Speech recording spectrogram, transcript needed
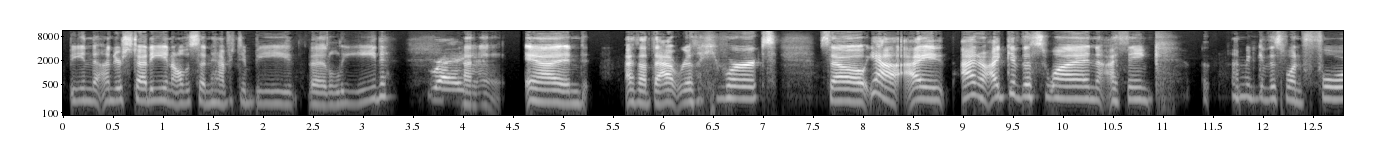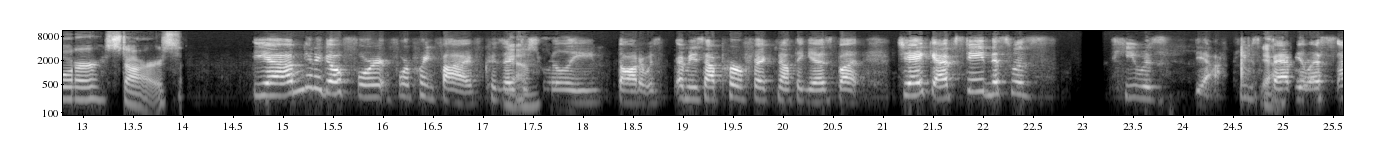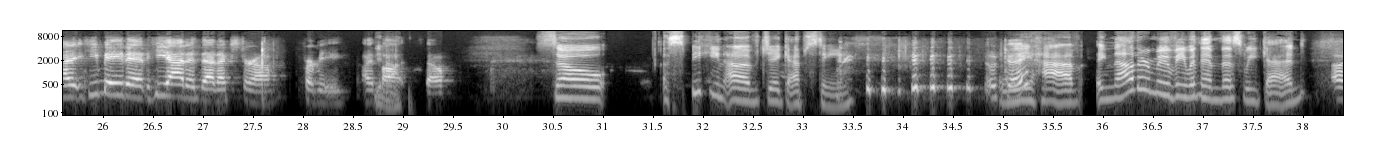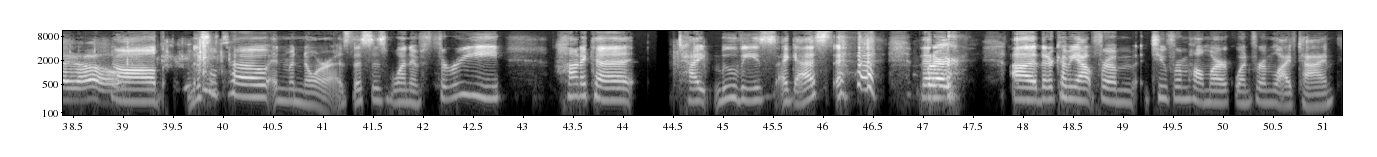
being the understudy and all of a sudden having to be the lead Right. uh, and I thought that really worked. So yeah, I I don't know. I'd give this one. I think I'm gonna give this one four stars. Yeah, I'm gonna go for four point five because I just really thought it was. I mean, it's not perfect, nothing is, but Jake Epstein, this was, he was, yeah, he was Yeah. fabulous. I he made it. He added that extra for me. I Yeah. thought so. So uh, speaking of Jake Epstein, okay, we have another movie with him this weekend I know. called Mistletoe and Menorahs. This is one of three Hanukkah type movies, I guess, that Right. are uh, that are coming out from two from Hallmark, one from Lifetime.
